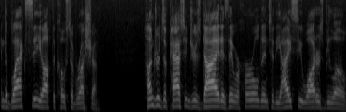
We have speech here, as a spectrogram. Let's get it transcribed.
in the Black Sea off the coast of Russia. Hundreds of passengers died as they were hurled into the icy waters below.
